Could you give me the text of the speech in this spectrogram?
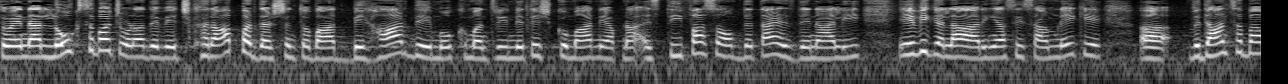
ਸੋ ਇਹਨਾਂ ਲੋਕ ਸਭਾ ਚੋਣਾਂ ਦੇ ਵਿੱਚ ਖਰਾਬ ਪ੍ਰਦਰਸ਼ਨ ਤੋਂ ਬਾਅਦ ਬਿਹਾਰ ਦੇ ਮੁੱਖ ਮੰਤਰੀ ਨਿਤਿਸ਼ ਕੁਮਾਰ ਨੇ ਆਪਣਾ ਅਸਤੀਫਾ ਸੌਂਪ ਦਿੱਤਾ। ਇਸ ਦੇ ਨਾਲ ਹੀ ਇਹ ਵੀ ਗੱਲਾਂ ਆ ਰਹੀਆਂ ਸੀ ਸਾਹਮਣੇ ਕਿ ਵਿਧਾਨ ਸਭਾ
